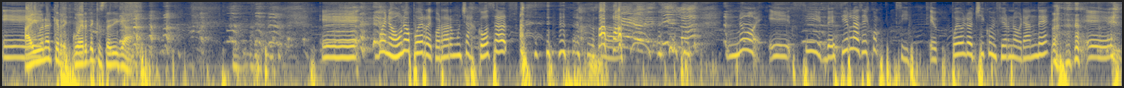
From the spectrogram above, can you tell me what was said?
Eh, hay una que recuerde que usted diga, eh, bueno, uno puede recordar muchas cosas. No, eh, sí, decirlas es como... Sí, eh, pueblo chico, infierno grande. Eh,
